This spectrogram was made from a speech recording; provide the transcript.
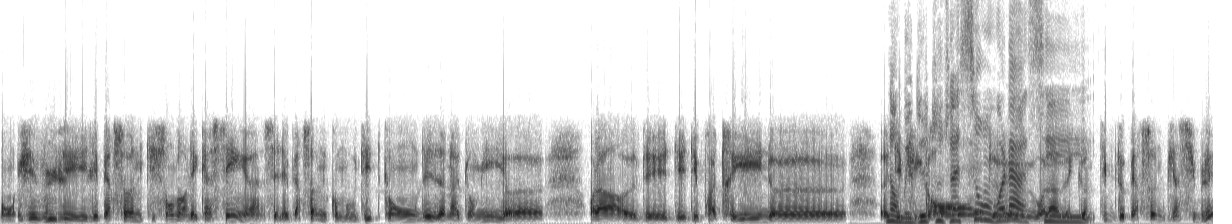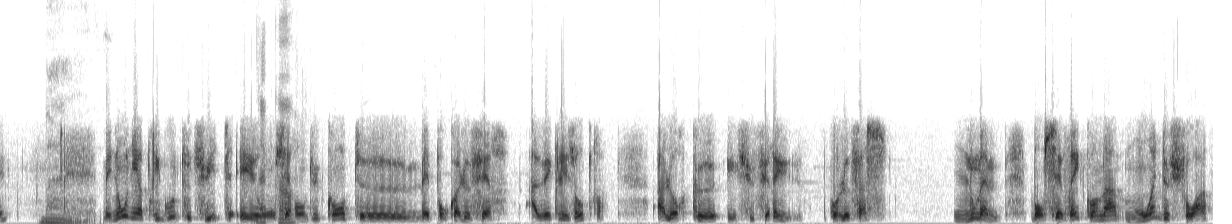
Bon, j'ai vu les, les personnes qui sont dans les castings, hein, c'est des personnes, comme vous dites, qui ont des anatomies, euh, voilà, euh, des, des, des poitrines, euh, Non, des mais de toute façon, voilà, euh, voilà, avec un type de personne bien ciblée. Bah, Mais nous, on y a pris goût tout de suite et on s'est rendu compte, euh, mais pourquoi le faire avec les autres, alors qu'il suffirait qu'on le fasse nous-mêmes. Bon, c'est vrai qu'on a moins de choix,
